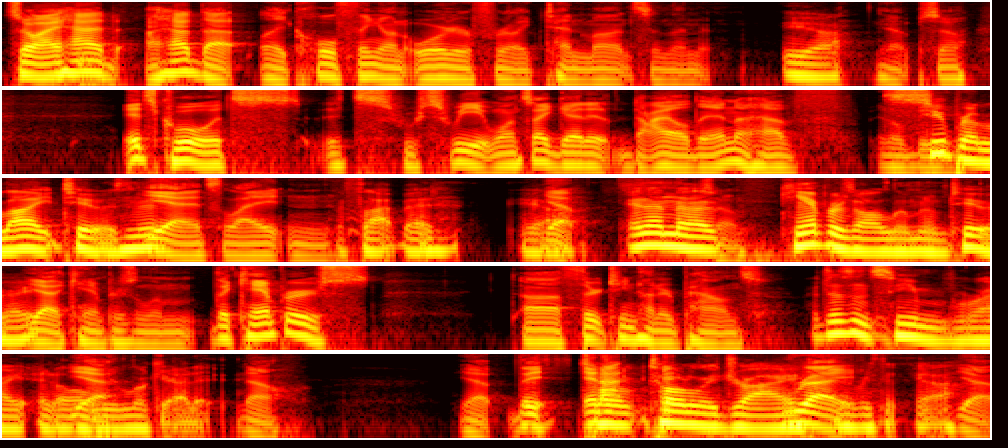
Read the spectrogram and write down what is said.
So I had I had that like whole thing on order for like ten months, and then Yeah. yep. So it's cool. It's it's sweet. Once I get it dialed in, I have it'll be Super light too, isn't it? yeah. It's light and The flatbed. Yeah. Yeah. And then the so camper's all aluminum too, right? yeah. the Campers aluminum. The campers, uh, thirteen hundred pounds. It doesn't seem right at all Yeah. when you look at it. No, yeah. They and to- I, totally dry. and Right. Everything. Yeah. Yeah.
